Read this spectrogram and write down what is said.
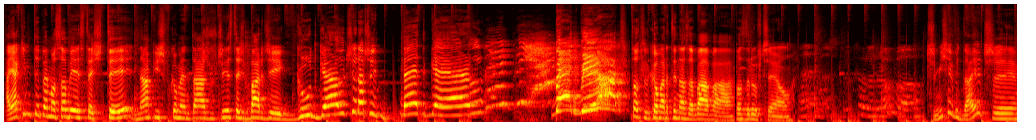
A jakim typem osoby jesteś ty? Napisz w komentarzu, czy jesteś bardziej good girl, czy raczej bad girl? Bad bitch! To tylko Martyna Zabawa. Pozdrówcie ją. Czy mi się wydaje, czy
